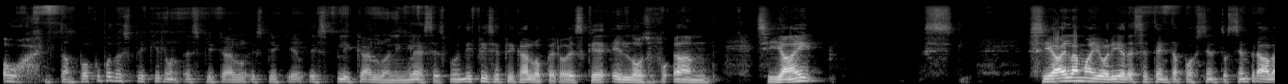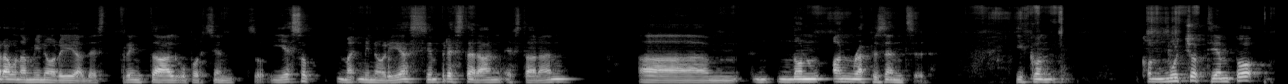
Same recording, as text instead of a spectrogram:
Oh, tampoco puedo explicarlo, explicarlo, explicarlo en inglés. Es muy difícil explicarlo, pero es que en los, um, si hay si hay la mayoría de 70%, siempre habrá una minoría de 30 algo por ciento. Y esas minorías siempre estarán, estarán um, non unrepresented. Y con, con mucho tiempo,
